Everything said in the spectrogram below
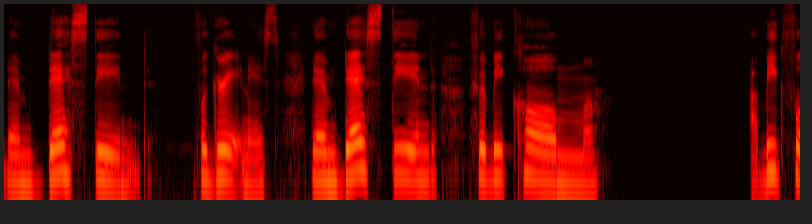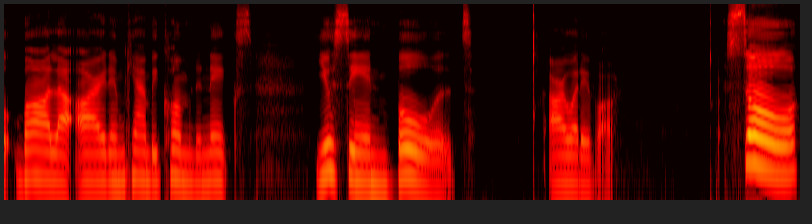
them destined for greatness, them destined for become a big footballer, or them can become the next Usain Bolt or whatever. So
